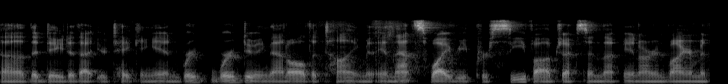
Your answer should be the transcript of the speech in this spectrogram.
uh, the data that you're taking in? We're, we're doing that all the time, and that's why we perceive objects in the in our environment.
